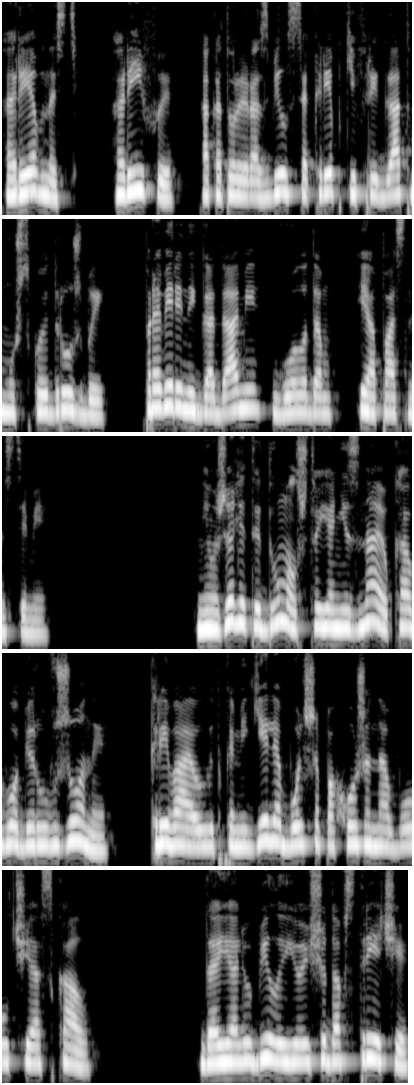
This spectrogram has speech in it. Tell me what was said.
Ревность, рифы, о которой разбился крепкий фрегат мужской дружбы, проверенный годами, голодом и опасностями. Неужели ты думал, что я не знаю, кого беру в жены? Кривая улыбка Мигеля больше похожа на волчий оскал. Да я любил ее еще до встречи.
